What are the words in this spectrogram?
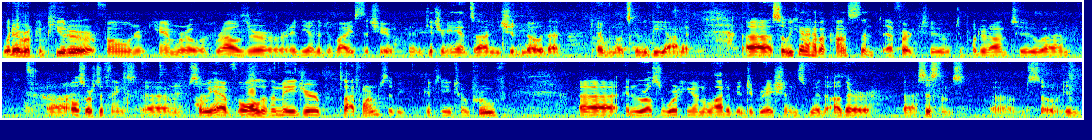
whatever computer or phone or camera or browser or any other device that you get your hands on, you should know that Evernote's going to be on it. Uh, so we kind of have a constant effort to to put it onto. Um, uh, all sorts of things. Um, so we have all of the major platforms that we continue to improve, uh, and we're also working on a lot of integrations with other uh, systems. Um, so in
